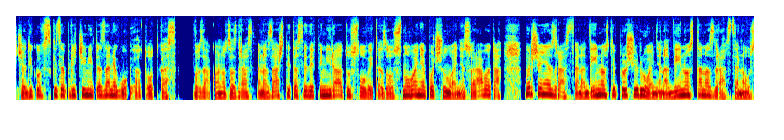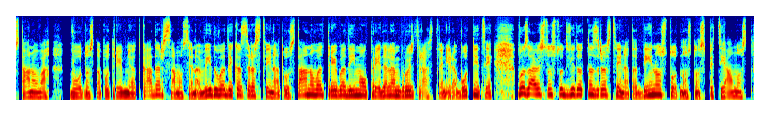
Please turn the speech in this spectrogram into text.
Чадиковски за причините за неговиот отказ. Во Законот за здравствена заштита се дефинираат условите за основање, почнување со работа, вршење здравствена дејност и проширување на дејноста на здравствена установа. Во однос на потребниот кадар само се наведува дека здравствената установа треба да има определен број здравствени работници во зависност од видот на здравствената дејност, односно специјалност.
